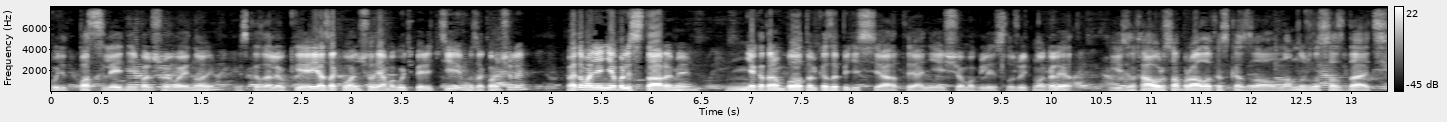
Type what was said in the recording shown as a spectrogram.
будет последней большой войной, и сказали, окей, я закончил, я могу теперь идти, мы закончили. Поэтому они не были старыми, некоторым было только за 50, и они еще могли служить много лет. И Эйзенхауэр собрал их и сказал, нам нужно создать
